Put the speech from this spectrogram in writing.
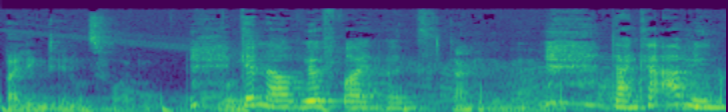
bei LinkedIn uns folgen. Und genau, wir freuen uns. Danke dir, Miriam. Danke, Armin.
